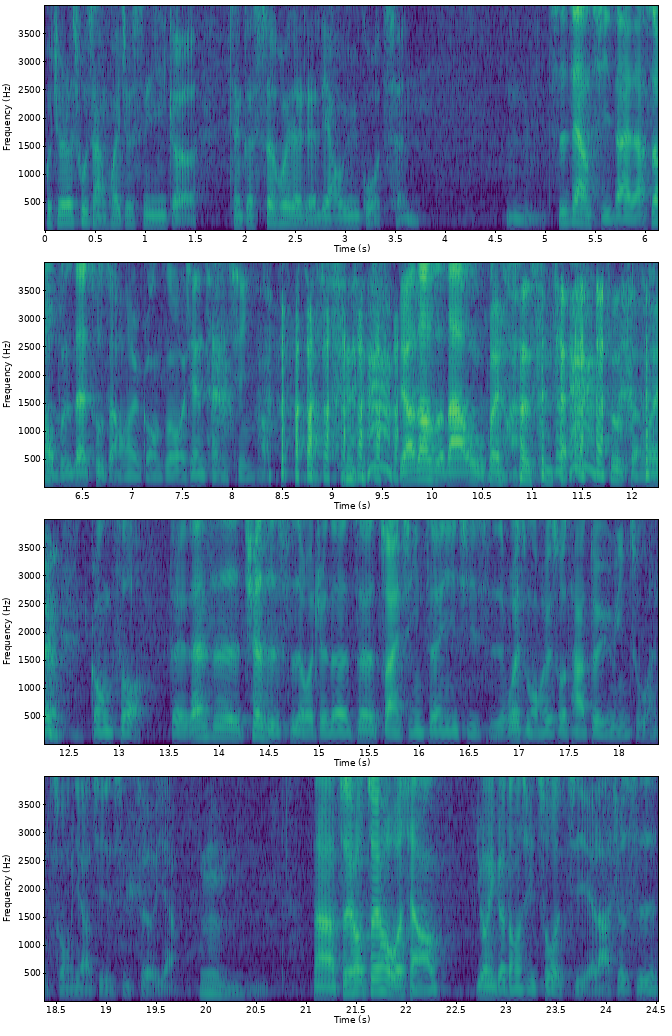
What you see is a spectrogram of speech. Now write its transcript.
我觉得促转会就是一个整个社会的疗愈过程。嗯，是这样期待的啊。虽然我不是在促转会工作，我先澄清哈，就是 不要到时候大家误会我是在促转会工作。对，但是确实是，我觉得这转型正义其实为什么会说它对于民主很重要，其实是这样。嗯，那最后最后我想要用一个东西做结啦，就是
